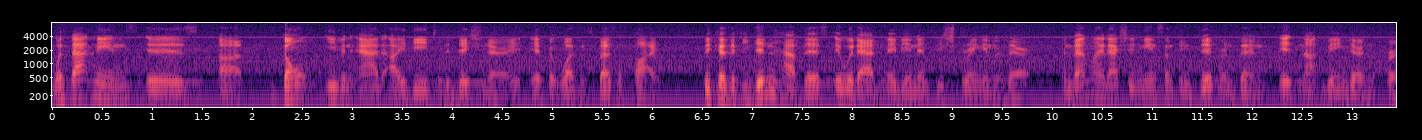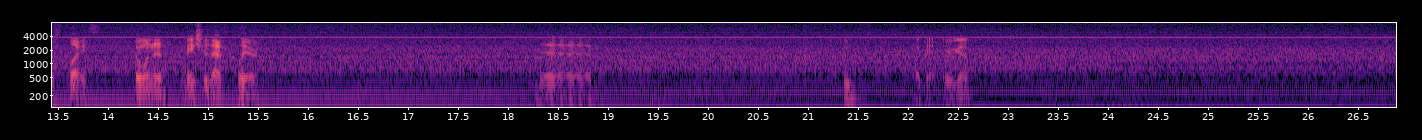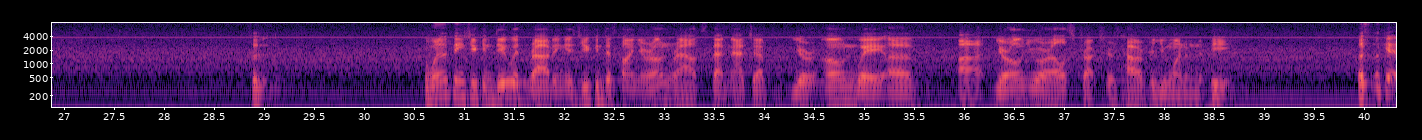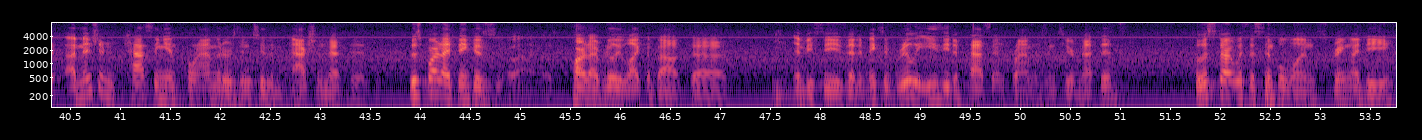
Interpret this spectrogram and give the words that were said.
What that means is uh, don't even add ID to the dictionary if it wasn't specified. Because if you didn't have this, it would add maybe an empty string into there. And that might actually mean something different than it not being there in the first place. So I want to make sure that's clear. The... Oops. Okay, there we go. So so one of the things you can do with routing is you can define your own routes that match up your own way of, uh, your own URL structures, however you want them to be. Let's look at, I mentioned passing in parameters into the action method. This part I think is uh, part I really like about uh, MVC is that it makes it really easy to pass in parameters into your methods. So let's start with a simple one, string ID.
